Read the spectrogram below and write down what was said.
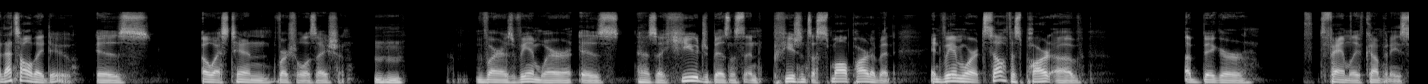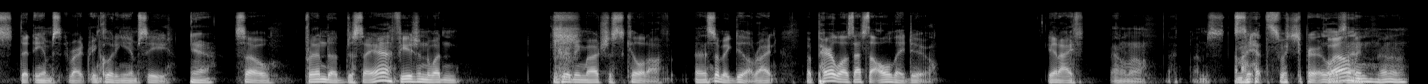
that's all they do is OS 10 virtualization. Mm-hmm. Whereas VMware is has a huge business and Fusion's a small part of it. And VMware itself is part of a bigger family of companies that EMC, right, including EMC. Yeah. So for them to just say, eh, Fusion wasn't contributing much, just kill it off. And it's no big deal, right? But Parallels, that's the all they do. And I, I don't know. I, am just, I might have to switch to Parallels. well, I mean, I don't know.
